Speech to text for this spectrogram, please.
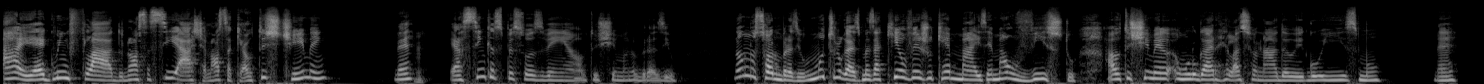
Ah, é ego inflado. Nossa, se acha. Nossa, que autoestima, hein? Né? Hum. É assim que as pessoas veem a autoestima no Brasil. Não só no Brasil, em muitos lugares, mas aqui eu vejo que é mais, é mal visto. A autoestima é um lugar relacionado ao egoísmo, né?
